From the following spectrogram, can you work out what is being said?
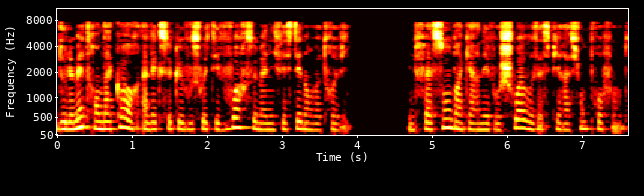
de le mettre en accord avec ce que vous souhaitez voir se manifester dans votre vie une façon d'incarner vos choix, vos aspirations profondes.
